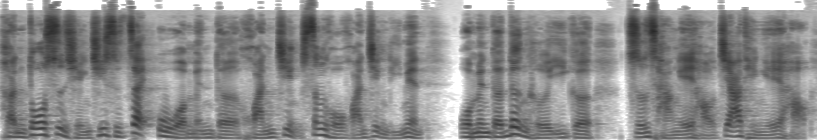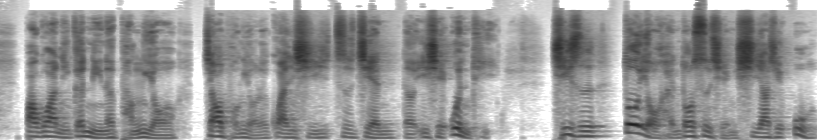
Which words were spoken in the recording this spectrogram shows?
很多事情，其实，在我们的环境、生活环境里面，我们的任何一个职场也好、家庭也好，包括你跟你的朋友交朋友的关系之间的一些问题，其实都有很多事情需要去悟，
